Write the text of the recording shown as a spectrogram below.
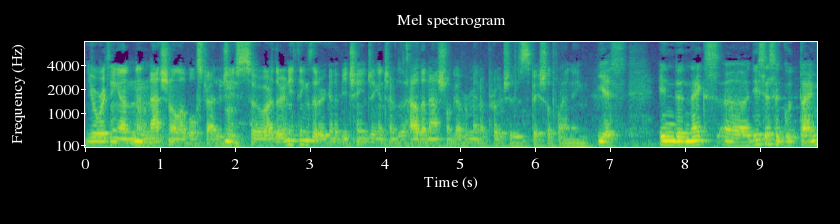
you're working on Mm. national level strategies. Mm. So are there any things that are going to be changing in terms of how the national government approaches spatial planning? Yes. In the next, uh, this is a good time,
